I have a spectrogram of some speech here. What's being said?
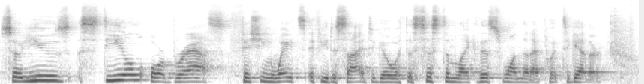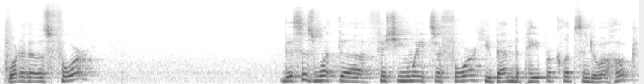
So use steel or brass fishing weights if you decide to go with a system like this one that I put together. What are those for? This is what the fishing weights are for. You bend the paper clips into a hook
